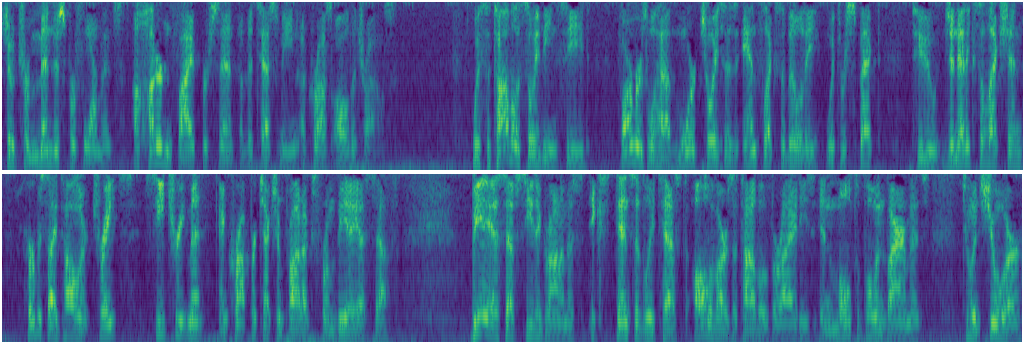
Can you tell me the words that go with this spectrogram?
showed tremendous performance, 105% of the test mean across all the trials. With Xitavo soybean seed, farmers will have more choices and flexibility with respect to genetic selection, herbicide tolerant traits, seed treatment, and crop protection products from BASF. BASF seed agronomists extensively test all of our Xitavo varieties in multiple environments to ensure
